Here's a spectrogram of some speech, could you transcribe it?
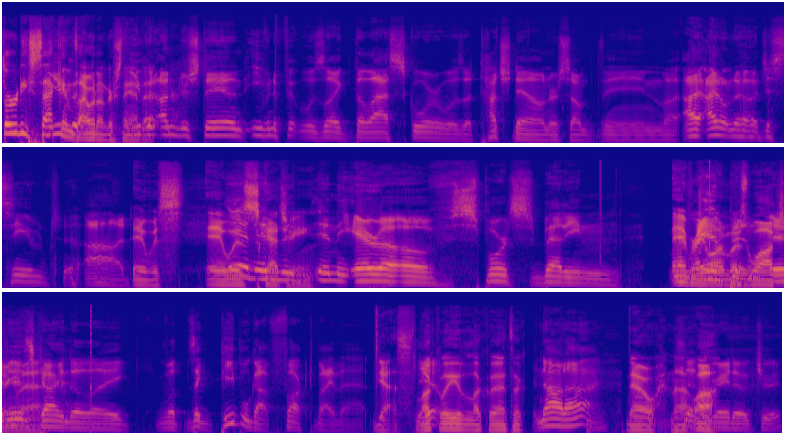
thirty seconds, could- I would understand You it. could understand even if it was like the last score was a touchdown or something. Like, I I don't know. It just seemed odd. it was. It was And sketchy. In the, in the era of sports betting, Everyone was watching It is kind of like well, it's like people got fucked by that. yes. Yeah. Luckily, luckily, I took Not I. no, not well. great oak tree.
